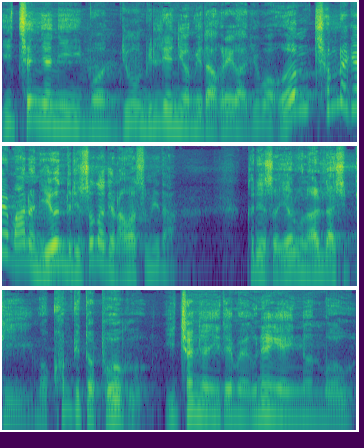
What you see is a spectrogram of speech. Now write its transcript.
2000년이 뭐 new millennium이다 그래가지고 엄청나게 많은 예언들이 쏟아져 나왔습니다. 그래서 여러분 알다시피 뭐 컴퓨터 버그 2000년이 되면 은행에 있는 뭐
